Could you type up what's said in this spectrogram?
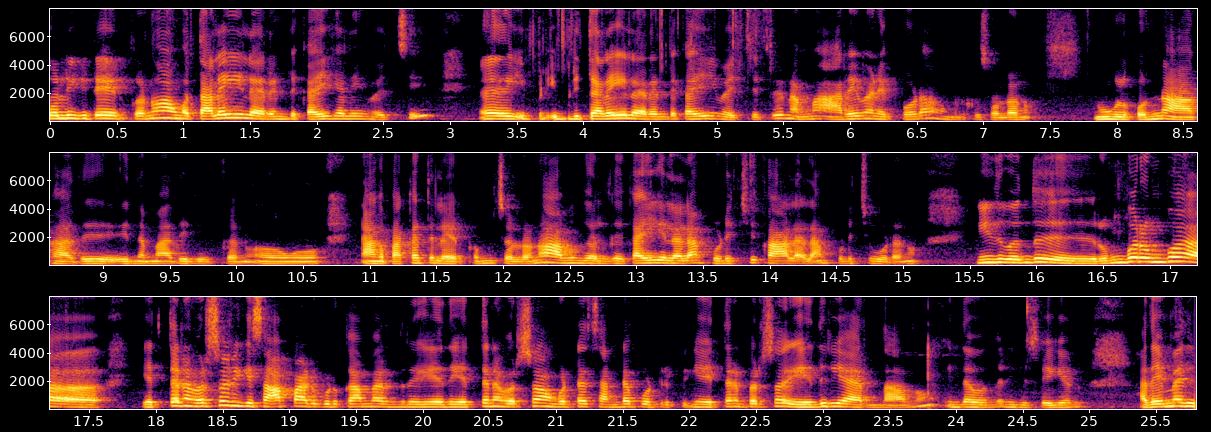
சொல்லிக்கிட்டே இருக்கணும். அவங்க தலையில் ரெண்டு கைகளையும் வச்சு இப்படி இப்படி தலையில் ரெண்டு கையும் வச்சுட்டு நம்ம அரைவணைப்போடு அவங்களுக்கு சொல்லணும். உங்களுக்கு ஒன்றும் ஆகாது. இந்த மாதிரி இருக்கணும். நாங்கள் பக்கத்தில் இருக்கோம்னு சொல்லணும். அவங்களுக்கு கைகளெல்லாம் பிடிச்சி காலெல்லாம் பிடிச்சி விடணும். இது வந்து ரொம்ப ரொம்ப எத்தனை வருஷம் நீங்கள் சாப்பாடு கொடுக்காம இருந்துருது எத்தனை வருஷம் அவங்ககிட்ட சண்டை போட்டிருப்பீங்க? எத்தனை வருஷம் எதிரியாக இருந்தாலும் இதை வந்து நீங்கள் செய்யணும். அதே மாதிரி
